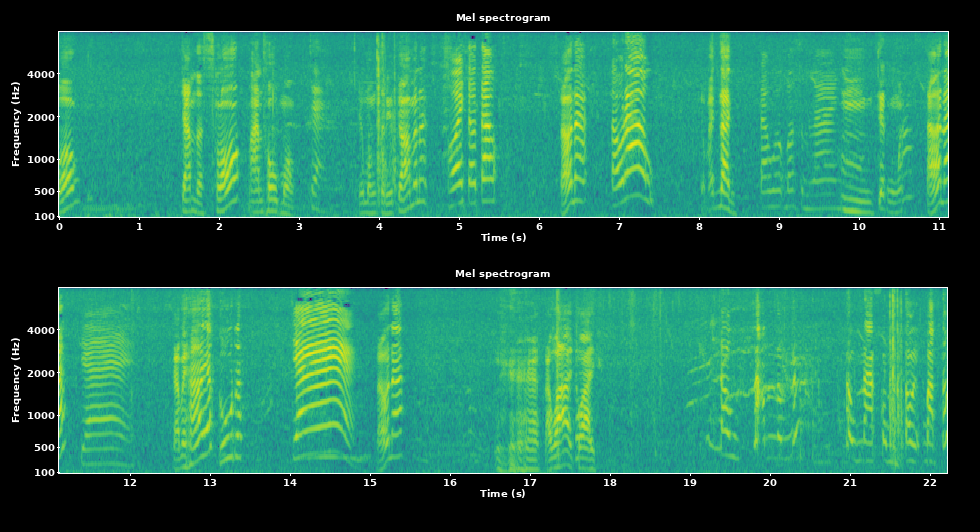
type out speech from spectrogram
បងចាំតែស្លបានហូបហ្មងចាយើងមកត្រៀបចំណាអូយទៅទៅតើណាទៅទៅចាំបាច់ដាច់ទៅមើលបើសម្លាញ់អឺចឹងមកតើណាចាកាប់ឲ្យហើយគូតចាតើណាតើហើយទៅហើយ នៅសំនឹងណាទៅណាកុំមិនទៅបាត់ទៅ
